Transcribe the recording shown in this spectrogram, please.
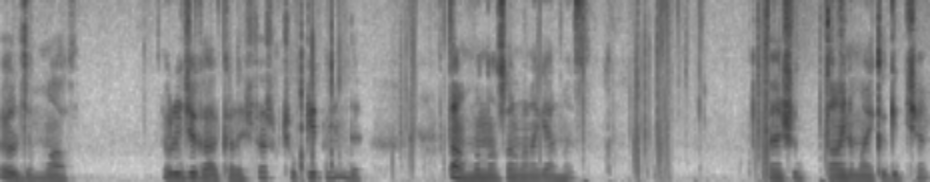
Öldüm mal. Ölecek arkadaşlar. Çok gitmeyin de. Tamam bundan sonra bana gelmez. Ben şu Dynamite'a gideceğim.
